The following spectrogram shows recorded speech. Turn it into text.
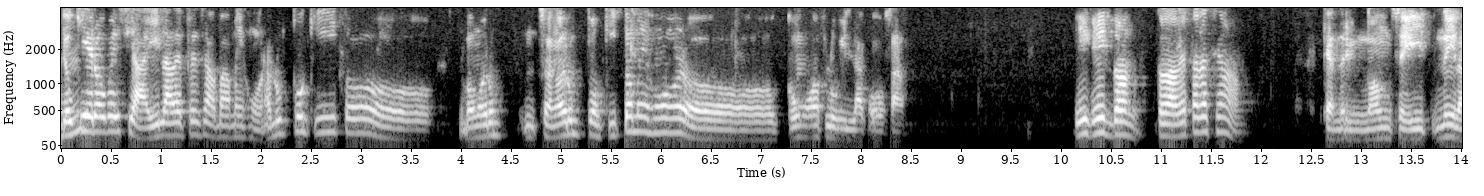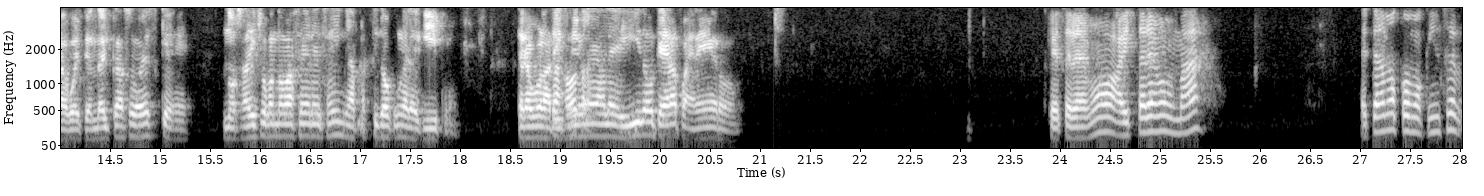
Yo quiero ver si ahí la defensa va a mejorar un poquito, o vamos a ver un, se van a ver un poquito mejor, o cómo va a fluir la cosa. Y Chris Dunn, ¿todavía está lesionado? Kendrick Nunn, sí. Y la cuestión del caso es que no se ha dicho cuándo va a regresar ni ha practicado con el equipo. Trevor Ariza yo otra. había leído que era para enero. Que tenemos, ahí tenemos más. Ahí tenemos como 15,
